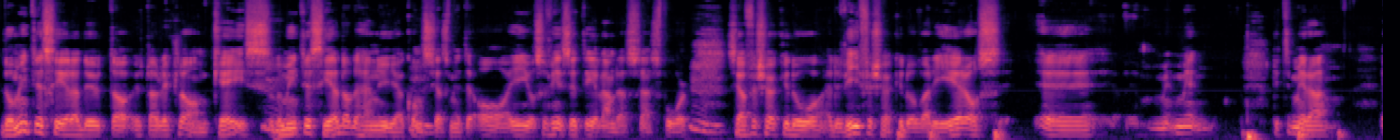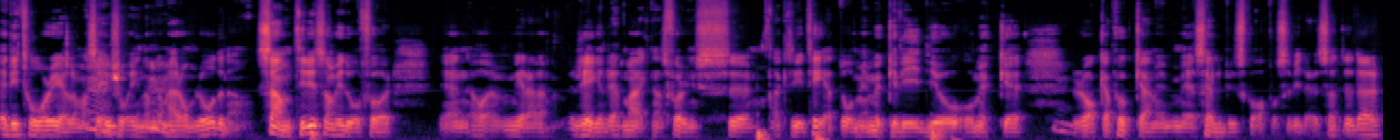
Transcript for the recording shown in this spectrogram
De är intresserade utav, utav reklamcase, och Mm. de är intresserade av det här nya konstiga som heter AI och så finns det ett del andra så här spår. Mm. Så jag försöker då, eller vi försöker då variera oss eh, med, med lite mera editorial om man säger Mm. så inom Mm. de här områdena. Samtidigt som vi då för en, mera regelrätt marknadsföringsaktivitet då med mycket video och mycket Mm. raka puckar med, med säljbudskap och så vidare. Så att det där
